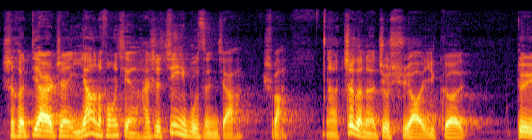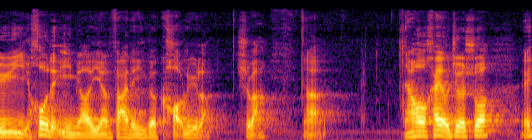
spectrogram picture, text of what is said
是和第二针一样的风险，还是进一步增加，是吧？啊，这个呢就需要一个对于以后的疫苗研发的一个考虑了，是吧？啊，然后还有就是说，哎，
